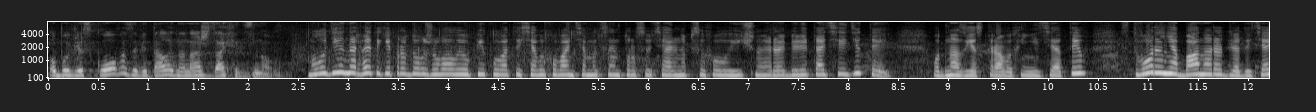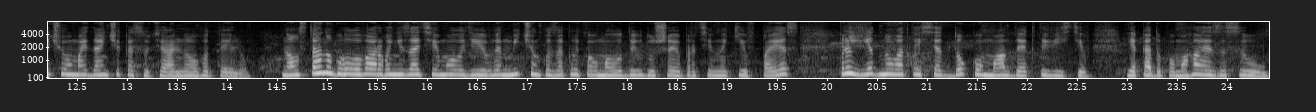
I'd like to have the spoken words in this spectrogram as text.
обов'язково завітали на наш захід знову. Молоді енергетики продовжували опікуватися вихованцями Центру соціально-психологічної реабілітації дітей. Одна з яскравих ініціатив створення банера для дитячого майданчика соціального готелю. Наостанок голова організації молоді Євген Мітченко закликав молодих душею працівників ПАЕС приєднуватися до команди активістів, яка допомагає ЗСУ.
